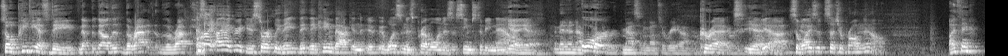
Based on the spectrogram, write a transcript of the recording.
So PTSD. No, no the, the rat the rat part. because I, I agree with you. Historically, they, they, they came back and it, it wasn't as prevalent as it seems to be now. yeah, yeah. And they didn't have Or- to go through massive amounts of rehab. or- Correct. or- Yeah. Yeah. So why is it such a problem now? I think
